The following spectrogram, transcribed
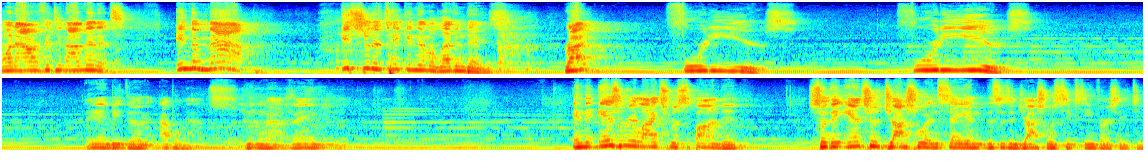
one hour, 59 minutes. In the map, it should have taken them 11 days, right? 40 years. 40 years. They didn't beat the Apple Maps, Google Maps. They beat it. And the Israelites responded. So they answered Joshua and saying, this is in Joshua 16, verse 18.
